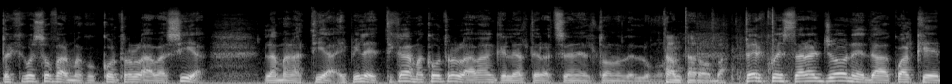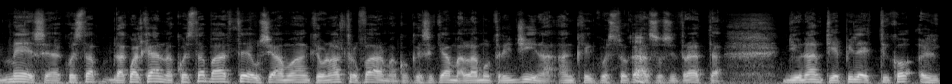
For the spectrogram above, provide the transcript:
perché questo farmaco controllava sia la malattia epilettica ma controllava anche le alterazioni del tono dell'umore. Tanta roba. Per questa ragione da qualche mese a questa, da qualche anno a questa parte usiamo anche un altro farmaco che si chiama lamotrigina, anche in questo caso si tratta di un antiepilettico eh,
